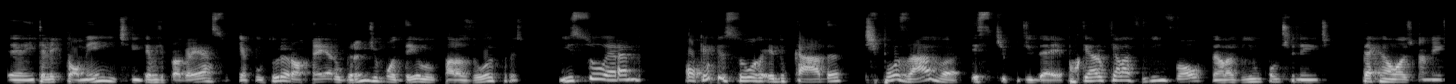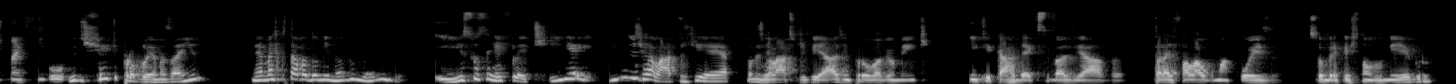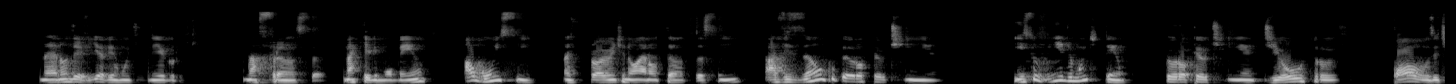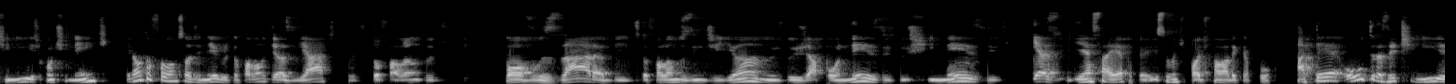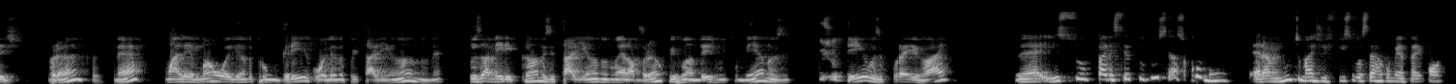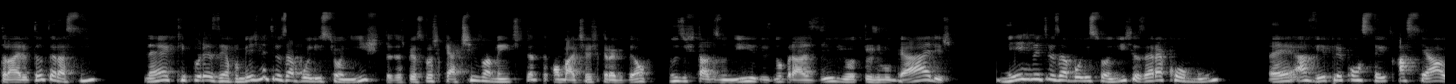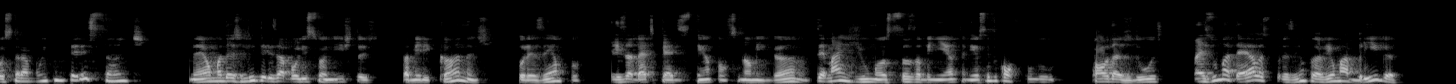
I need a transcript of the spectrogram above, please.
é, intelectualmente, em termos de progresso, que a cultura europeia era o grande modelo para as outras, isso era qualquer pessoa educada esposava esse tipo de ideia, porque era o que ela via em volta, ela via um continente tecnologicamente mais desenvolvido, cheio de problemas ainda, né, mas que estava dominando o mundo. E isso se refletia nos relatos de época, nos relatos de viagem, provavelmente, em que Kardec se baseava para falar alguma coisa sobre a questão do negro. Né? Não devia haver muitos negros na França naquele momento. Alguns sim, mas provavelmente não eram tantos assim. A visão que o europeu tinha, isso vinha de muito tempo, que o europeu tinha de outros povos, etnias, continentes, e não estou falando só de negros, estou falando de asiáticos, estou falando de povos árabes, estou falando dos indianos, dos japoneses, dos chineses, e, as, e essa época, isso a gente pode falar daqui a pouco, até outras etnias brancas, né? Um alemão olhando para um grego, olhando para o italiano, né? Dos americanos, italiano não era branco, irlandês muito menos, judeus e por aí vai. Né? Isso parecia tudo um senso comum. Era muito mais difícil você argumentar em contrário. Tanto era assim né, que, por exemplo, mesmo entre os abolicionistas, as pessoas que ativamente tentam combater a escravidão nos Estados Unidos, no Brasil e em outros lugares, mesmo entre os abolicionistas era comum é, haver preconceito racial. Isso era muito interessante. Né? Uma das líderes abolicionistas americanas, por exemplo, Elizabeth Cady Stanton, se não me engano, tem mais de uma, Susan B. Anthony, eu sempre confundo qual das duas, mas uma delas, por exemplo, havia uma briga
